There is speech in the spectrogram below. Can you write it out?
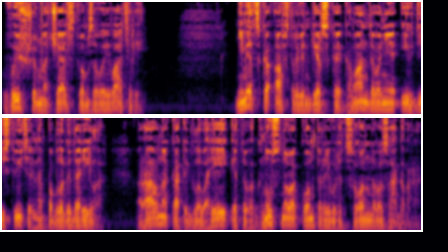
высшим начальством завоевателей. Немецко-австро-венгерское командование их действительно поблагодарило, равно как и главарей этого гнусного контрреволюционного заговора.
